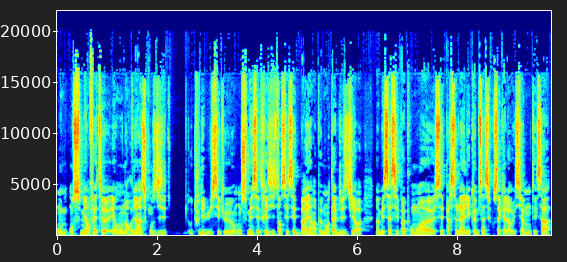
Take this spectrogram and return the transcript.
on, se met en fait et on en revient à ce qu'on se disait au tout début, c'est que on se met cette résistance et cette barrière un peu mentale de se dire non mais ça c'est pas pour moi, euh, cette personne-là elle est comme ça, c'est pour ça qu'elle a réussi à monter ça.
